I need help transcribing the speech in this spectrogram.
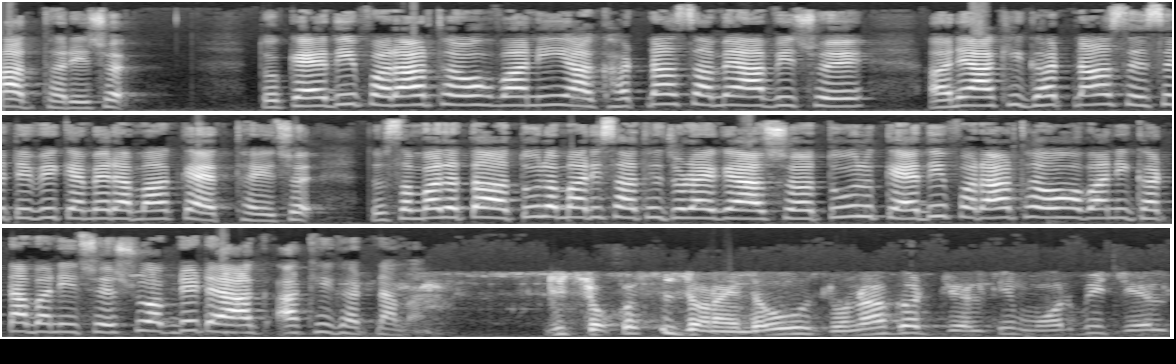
હાથ ધરી છે. તો કેદી ફરાર થયો હોવાની આ ઘટના સામે આવી છે. અને આખી ઘટના સીસીટીવી કેમેરામાં કેદ થઈ છે. તો સંવાદદાતા અતુલ અમારી સાથે જોડાઈ ગયા છે. અતુલ, કેદી ફરાર થયો હોવાની ઘટના બની છે. શું અપડેટ આખી ઘટનામાં? જી, ચોક્કસથી જણાવી દઉં. જુનાગઢ જેલથી મોરબી જેલ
